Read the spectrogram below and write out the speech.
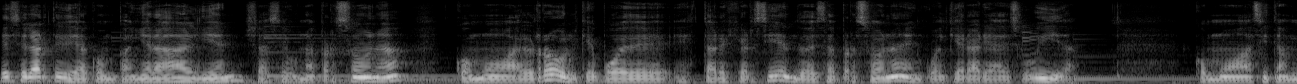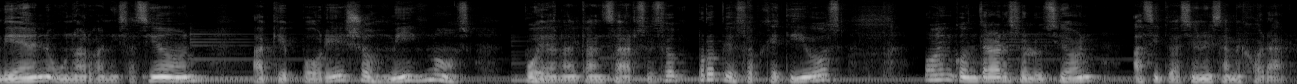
es el arte de acompañar a alguien, ya sea una persona, como al rol que puede estar ejerciendo esa persona en cualquier área de su vida, como así también una organización a que por ellos mismos puedan alcanzar sus propios objetivos o encontrar solución a situaciones a mejorar.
